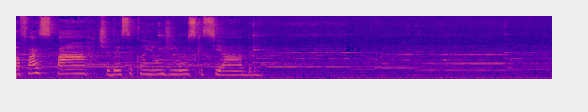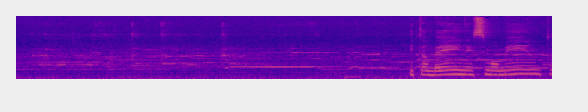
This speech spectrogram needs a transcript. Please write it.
Ela faz parte desse canhão de luz que se abre. E também nesse momento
